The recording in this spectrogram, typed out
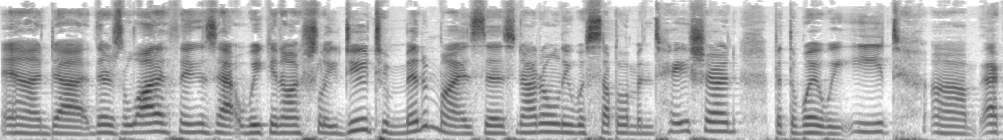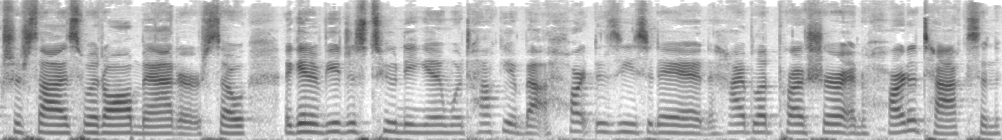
And uh, there's a lot of things that we can actually do to minimize this, not only with supplementation, but the way we eat, um, exercise, so it all matters. So, again, if you're just tuning in, we're talking about heart disease today and high blood pressure and heart attacks, and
